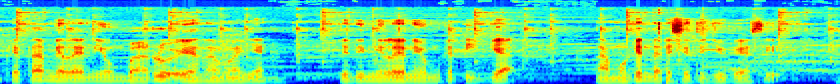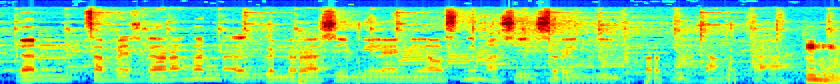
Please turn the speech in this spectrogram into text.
kita milenium baru ya namanya. Jadi milenium ketiga. Nah, mungkin dari situ juga sih. Dan sampai sekarang kan eh, generasi millennials ini masih sering diperbincangkan. Mhm,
